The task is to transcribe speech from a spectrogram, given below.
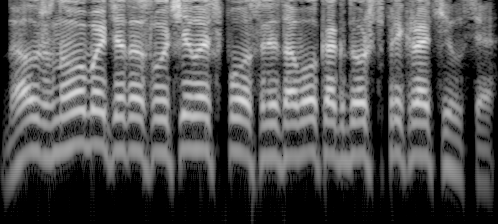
Должно быть, это случилось после того, как дождь прекратился.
